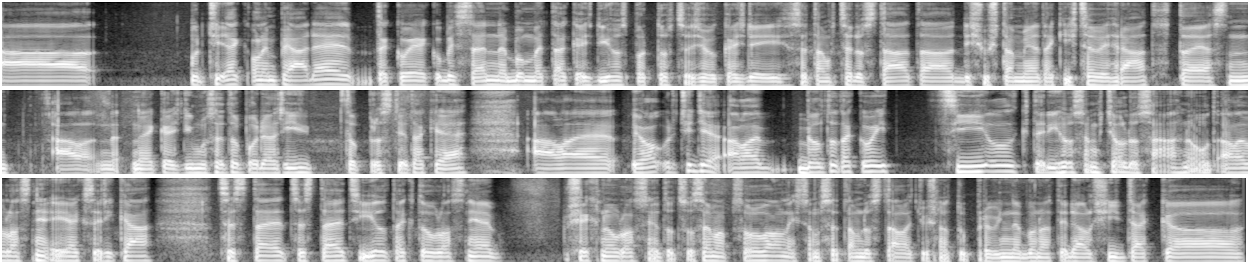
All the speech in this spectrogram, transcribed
a Určitě jak olympiáda je takový jakoby sen nebo meta každého sportovce, že jo, každý se tam chce dostat a když už tam je, tak ji chce vyhrát, to je jasný, ale ne, ne každému se to podaří, to prostě tak je, ale jo, určitě, ale byl to takový cíl, kterýho jsem chtěl dosáhnout, ale vlastně i, jak se říká, cesta je, cesta je cíl, tak to vlastně všechno vlastně to, co jsem absolvoval, než jsem se tam dostal, ať už na tu první nebo na ty další, tak uh,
